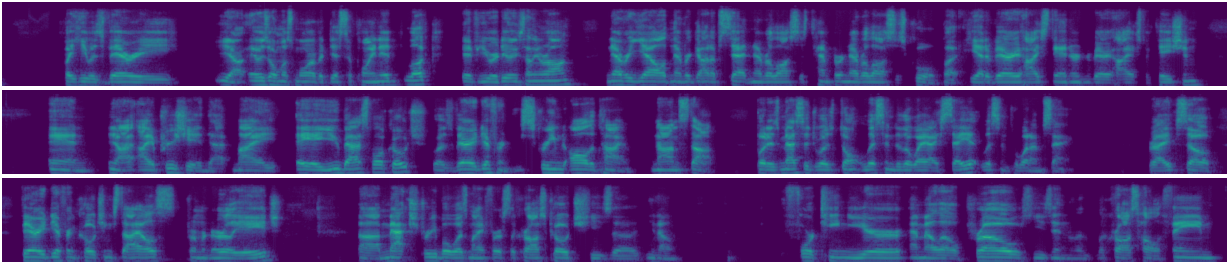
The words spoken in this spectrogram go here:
but he was very, you know, it was almost more of a disappointed look if you were doing something wrong. Never yelled, never got upset, never lost his temper, never lost his cool, but he had a very high standard and very high expectation. And, you know, I, I appreciated that. My AAU basketball coach was very different. He screamed all the time, nonstop. But his message was don't listen to the way I say it, listen to what I'm saying. Right. So, very different coaching styles from an early age. Uh, Matt Striebel was my first lacrosse coach. He's a you know 14 year MLL pro. He's in the lacrosse Hall of Fame.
